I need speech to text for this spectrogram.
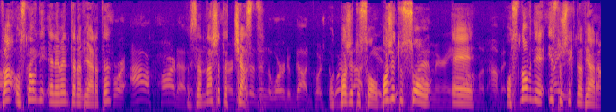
два основни елемента на вярата за нашата част от Божието Слово. Божието Слово е основният източник на вяра.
